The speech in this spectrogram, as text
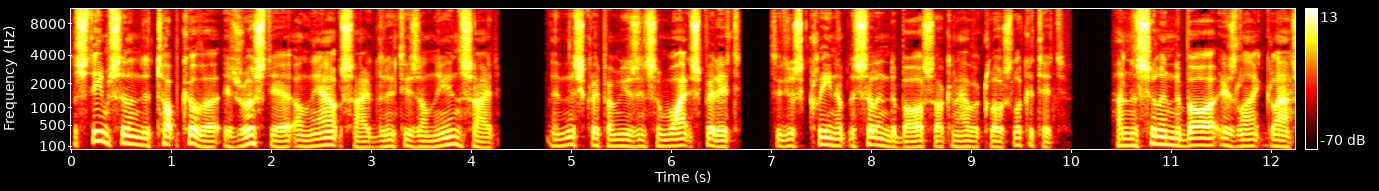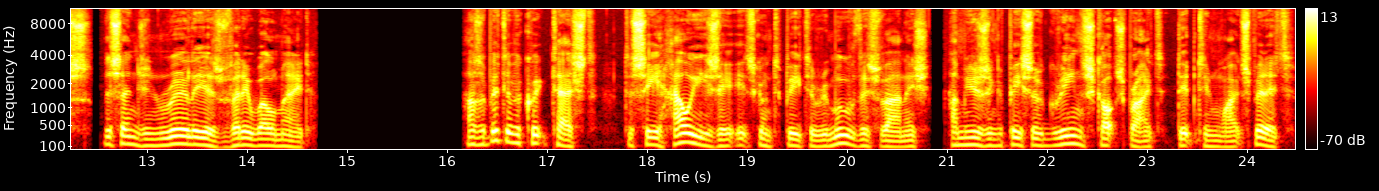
The steam cylinder top cover is rustier on the outside than it is on the inside. In this clip I'm using some white spirit to just clean up the cylinder bore so I can have a close look at it. And the cylinder bore is like glass. This engine really is very well made. As a bit of a quick test to see how easy it's going to be to remove this varnish, I'm using a piece of green Scotch-Brite dipped in white spirit.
